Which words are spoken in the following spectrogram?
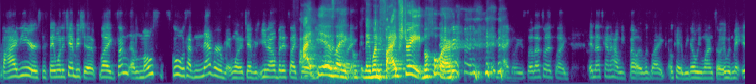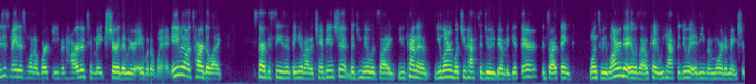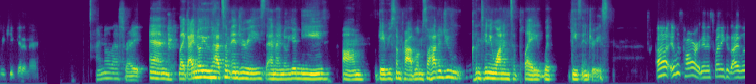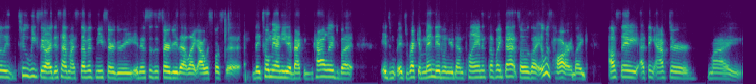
five years since they won a championship. Like some uh, most schools have never won a championship, you know. But it's like five years, like, like okay, they won exactly. five straight before. exactly. So that's what it's like, and that's kind of how we felt. It was like, okay, we know we won, so it would make it just made us want to work even harder to make sure that we were able to win. And even though it's hard to like start the season thinking about a championship, but you knew it's like you kind of you learn what you have to do to be able to get there. And so I think once we learned it, it was like, okay, we have to do it and even more to make sure we keep getting there. I know that's right. And like I know you had some injuries and I know your knee um gave you some problems. So how did you continue wanting to play with these injuries? Uh, it was hard, and it's funny because I literally two weeks ago I just had my seventh knee surgery, and this is a surgery that like I was supposed to. They told me I need it back in college, but it's it's recommended when you're done playing and stuff like that. So it was like it was hard. Like I'll say, I think after my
